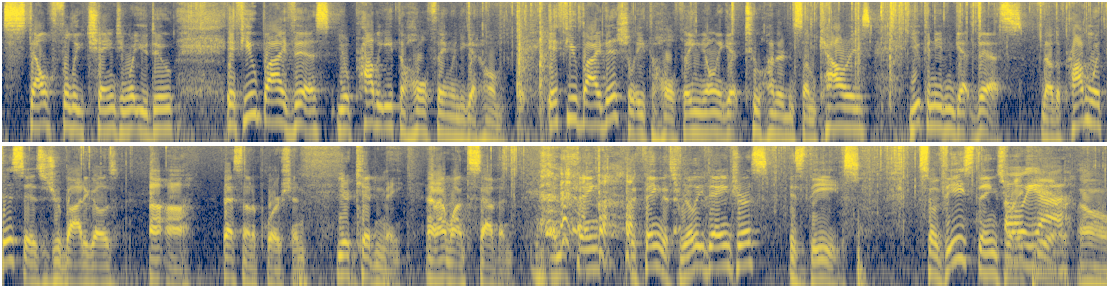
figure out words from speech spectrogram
stealthily changing what you do. If you buy this, you'll probably eat the whole thing when you get home. If you buy this, you'll eat the whole thing. You only get 200 and some calories. You can even get this. Now the problem with this is, is your body goes, uh-uh. That's not a portion. You're kidding me. And I want seven. And the thing, the thing that's really dangerous is these. So these things Oh, right yeah. here. Oh,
